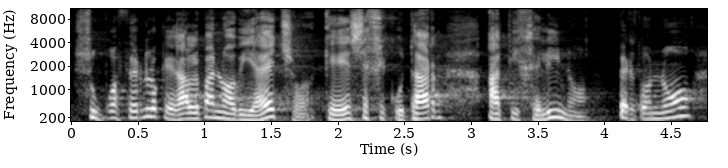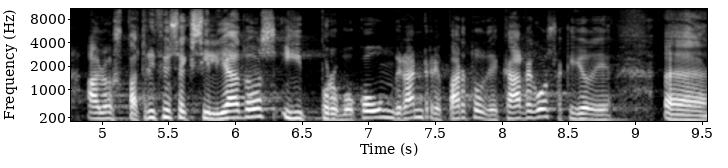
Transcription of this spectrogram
supo hacer lo que Galba no había hecho, que es ejecutar a Tigelino. Perdonó a los patricios exiliados y provocó un gran reparto de cargos, aquello de, eh,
